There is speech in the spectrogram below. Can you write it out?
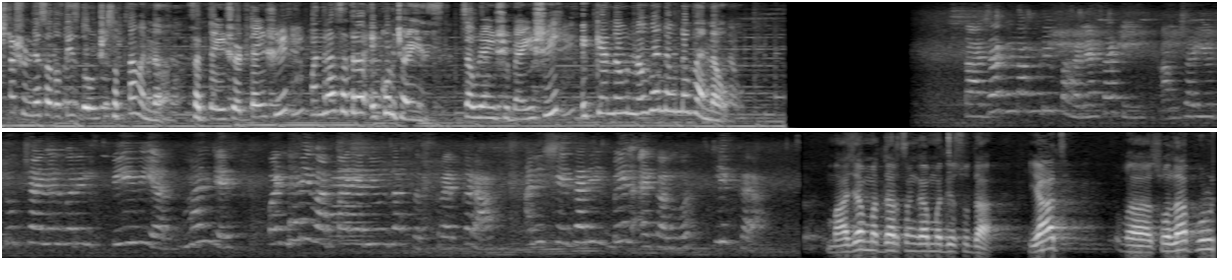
शून्य सदोतीस दोनशे सत्तावन्न सत्याऐंशी अठ्ठ्याऐंशी पंधरा सतरा एकोणचाळीस चौऱ्याऐंशी ब्याऐंशी एक्क्याण्णव नव्याण्णव नव्याण्णव. ताज्या घडामोडी पाहण्यासाठी आमच्या यूट्यूब चॅनलवरील पी व्ही आर म्हणजेच पंढरी वार्ता या न्यूजला सबस्क्राईब करा आणि शेजारील बेल आयकॉनवर क्लिक करा. माझ्या मतदारसंघामध्ये सुद्धा याच सोलापूर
